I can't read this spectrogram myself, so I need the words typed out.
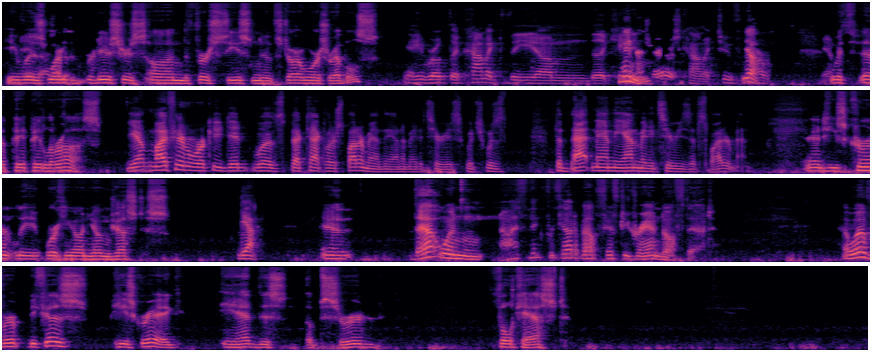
He was one of the producers on the first season of Star Wars Rebels Yeah, he wrote the comic, the um the Kanan. Kanan Jarrus comic too. From Yeah. Yeah. with uh, Pepe Larraz. yeah, my favorite work he did was Spectacular Spider-Man the animated series, which was the Batman the animated series of Spider-Man. And he's currently working on Young Justice. Yeah. And that one, I think we got about 50 grand off that. However, because he's Greg, he had this absurd full cast.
